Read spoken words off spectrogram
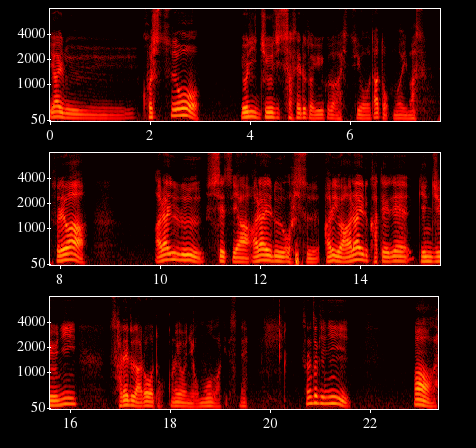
いわゆる、個室をより充実させるということが必要だと思います。それは、あらゆる施設やあらゆるオフィス、あるいはあらゆる家庭で厳重にされるだろうと、このように思うわけですね。その時に、ま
